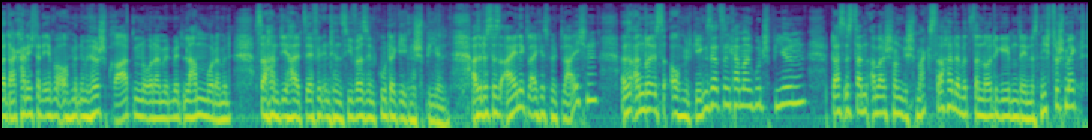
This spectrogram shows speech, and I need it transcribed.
Äh, da kann ich dann eben auch mit einem Hirschbraten oder mit, mit Lamm oder mit Sachen Sachen, die halt sehr viel intensiver sind, gut dagegen spielen. Also das ist das eine, gleiches mit gleichen. Das andere ist, auch mit Gegensätzen kann man gut spielen. Das ist dann aber schon Geschmackssache. Da wird es dann Leute geben, denen das nicht so schmeckt.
